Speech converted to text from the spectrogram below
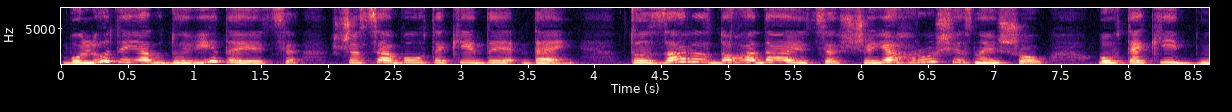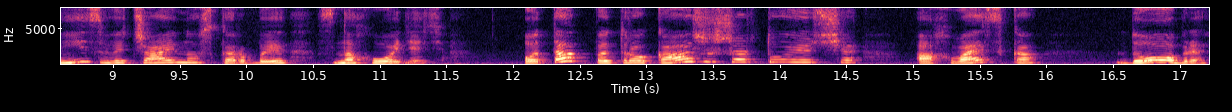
бо люди, як довідаються, що це був такий де- день, то зараз догадаються, що я гроші знайшов, бо в такі дні, звичайно, скарби знаходять. Отак Петро каже, жартуючи, а Хвеська Добре,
